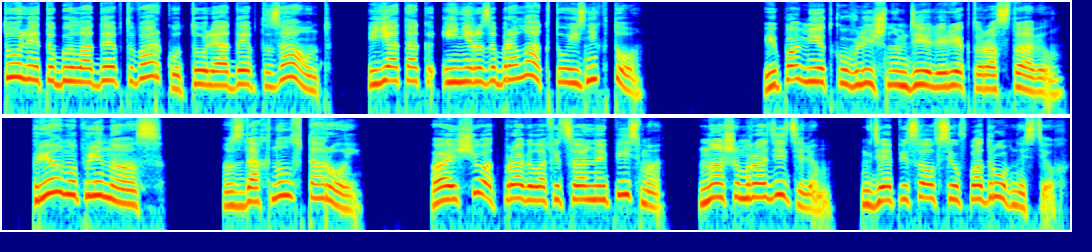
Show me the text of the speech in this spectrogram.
То ли это был адепт Варку, то ли адепт Заунд, я так и не разобрала, кто из них кто. И пометку в личном деле ректор оставил. Прямо при нас. Вздохнул второй. А еще отправил официальное письма нашим родителям, где описал все в подробностях.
